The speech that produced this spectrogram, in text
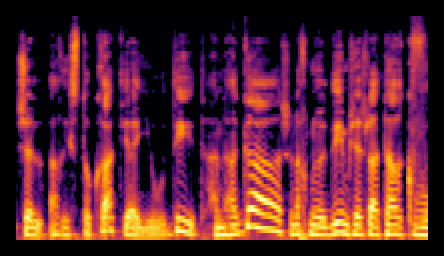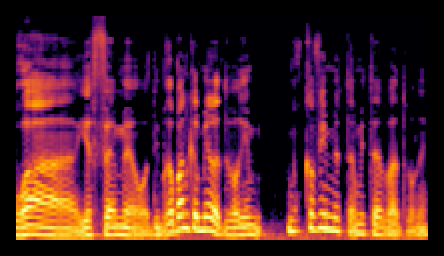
של אריסטוקרטיה יהודית, הנהגה, שאנחנו יודעים שיש לה אתר קבורה יפה מאוד. עם רבן גמליאל הדברים מורכבים יותר מטבע הדברים.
